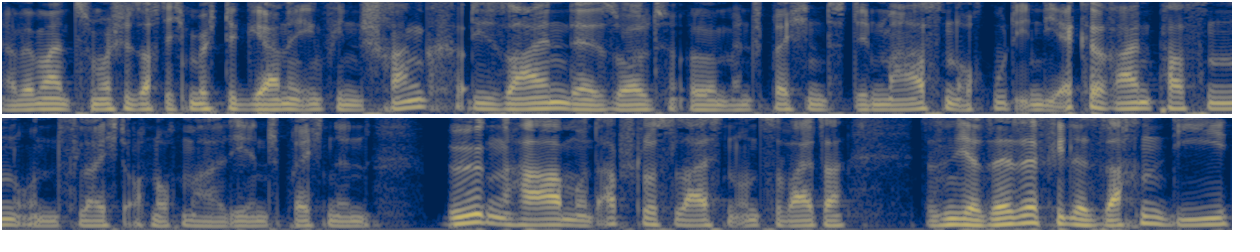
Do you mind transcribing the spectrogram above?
Ja, wenn man zum Beispiel sagt, ich möchte gerne irgendwie einen Schrank designen, der sollte ähm, entsprechend den Maßen auch gut in die Ecke reinpassen und vielleicht auch nochmal die entsprechenden Bögen haben und Abschlussleisten und so weiter. Das sind ja sehr, sehr viele Sachen, die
